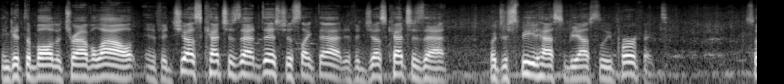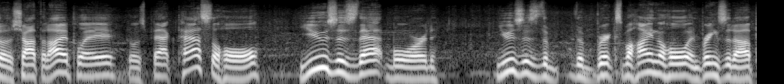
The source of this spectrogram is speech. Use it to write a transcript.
and get the ball to travel out. And if it just catches that dish, just like that, if it just catches that, but your speed has to be absolutely perfect. So the shot that I play goes back past the hole, uses that board, uses the, the bricks behind the hole and brings it up.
